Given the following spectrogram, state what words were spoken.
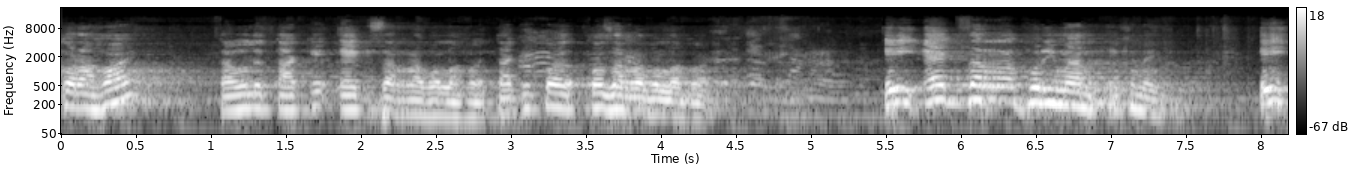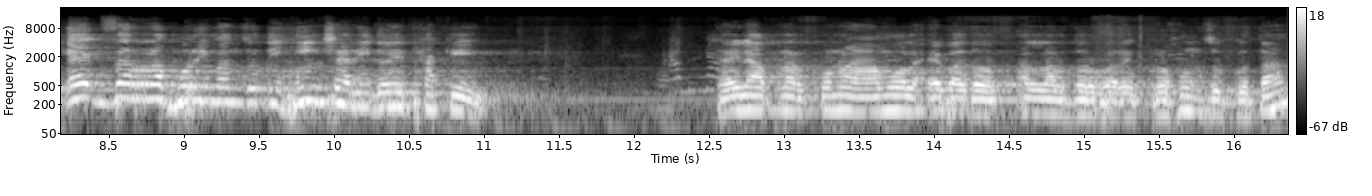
করা হয় তাহলে তাকে এক জাররা বলা হয়, তাকে কজাররা বলা হয়? এই এক জাররা পরিমাণ এখানে, এই এক জাররা পরিমাণ যদি হিংসা হৃদয়ে থাকে, তাইলে আপনার কোন আমল, এবাদত আল্লাহর দরবারে গ্রহণযোগ্যতা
